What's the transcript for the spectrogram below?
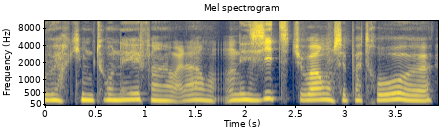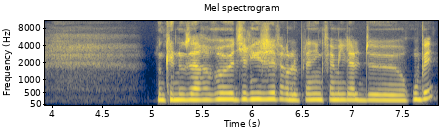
vers qui me tourner. Enfin, voilà, on, on hésite, tu vois, on sait pas trop. euh. Donc elle nous a redirigé vers le planning familial de Roubaix,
